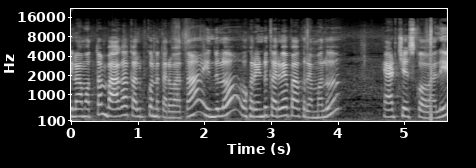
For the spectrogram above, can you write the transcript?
ఇలా మొత్తం బాగా కలుపుకున్న తర్వాత ఇందులో ఒక రెండు కరివేపాకు రెమ్మలు యాడ్ చేసుకోవాలి.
